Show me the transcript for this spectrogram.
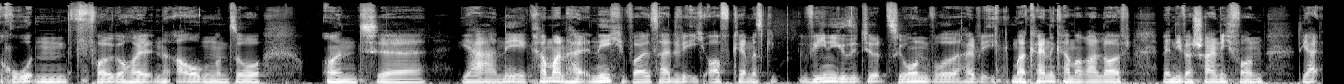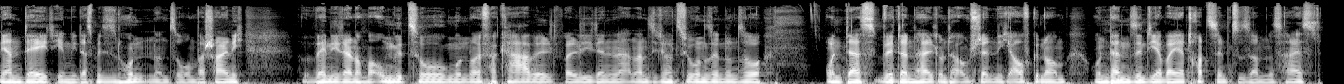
roten, vollgeheulten Augen und so. Und äh, ja, nee, kann man halt nicht, weil es halt wirklich off-cam. Es gibt wenige Situationen, wo halt wirklich mal keine Kamera läuft, wenn die wahrscheinlich von, die hatten ja ein Date irgendwie, das mit diesen Hunden und so. Und wahrscheinlich werden die dann nochmal umgezogen und neu verkabelt, weil die dann in einer anderen Situation sind und so. Und das wird dann halt unter Umständen nicht aufgenommen. Und dann sind die aber ja trotzdem zusammen. Das heißt,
